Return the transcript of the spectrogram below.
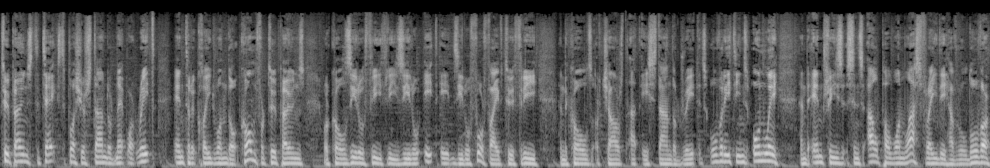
£2 to text plus your standard network rate. Enter at Clyde1.com for £2 or call 0330 880 4523 and the calls are charged at a standard rate. It's over 18s only and the entries since Alpa won last Friday have rolled over.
